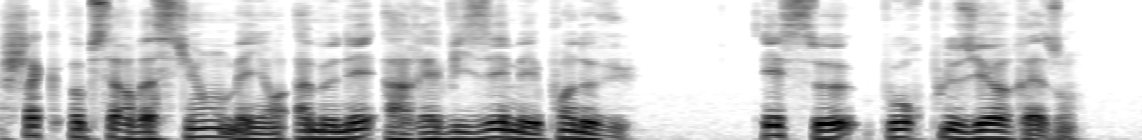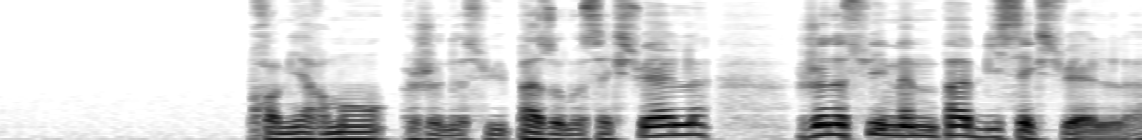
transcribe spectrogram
chaque observation m'ayant amené à réviser mes points de vue. Et ce, pour plusieurs raisons. Premièrement, je ne suis pas homosexuel, je ne suis même pas bisexuel,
